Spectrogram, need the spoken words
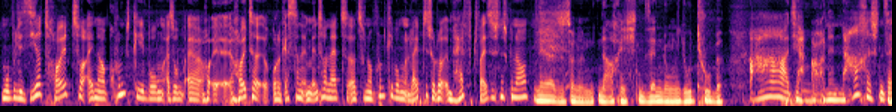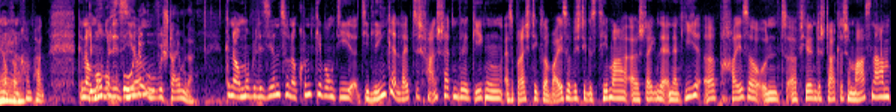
mobilisiert heute zu einer Kundgebung, also äh, äh, heute oder gestern im Internet äh, zu einer Kundgebung in Leipzig oder im Heft, weiß ich nicht genau. Nee, das ist so eine Nachrichtensendung, YouTube. Ah, die haben auch eine Nachrichtensendung Ja, ja. von Compact. Genau, Immer noch ohne mobilisieren. Uwe Steimle. Genau, mobilisieren zu einer Kundgebung, die die Linke in Leipzig veranstalten will gegen, also berechtigterweise wichtiges Thema, äh, steigende Energiepreise und äh, fehlende staatliche Maßnahmen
